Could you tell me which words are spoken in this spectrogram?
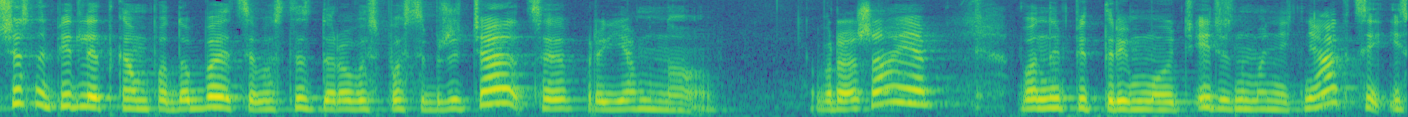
чесно, підліткам подобається вести здоровий спосіб життя. Це приємно вражає. Вони підтримують і різноманітні акції, і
